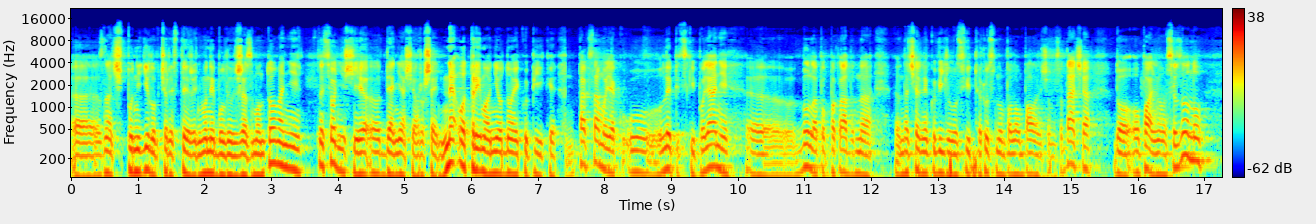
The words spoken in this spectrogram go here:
Е, Значить, понеділок через тиждень вони були вже змонтовані. На сьогоднішній е, день я ще грошей не отримав ні одної копійки. Так само, як у Липецькій поляні, е, була покладена начальнику відділу освіти Русином Павлом Павловичем задача до опального сезону е,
